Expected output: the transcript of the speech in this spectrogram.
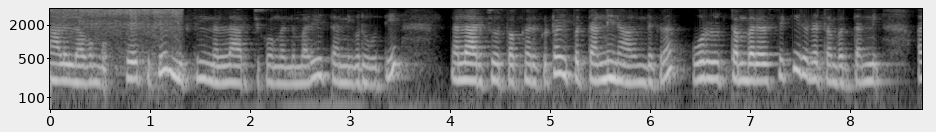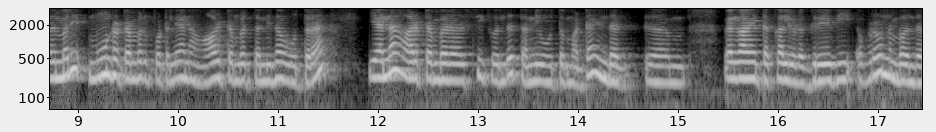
நாலு லவங்கம் சேர்த்துட்டு மிக்சியில் நல்லா அரைச்சிக்கோங்க. இந்த மாதிரி தண்ணி கூட ஊற்றி நல்லா அரைச்சி ஒரு பக்கம் இருக்கட்டும். இப்போ தண்ணி நான் அளந்துக்கிறேன். ஒரு டம்பர் அரிசிக்கு ரெண்டு டம்பர் தண்ணி. அது மாதிரி மூன்றரை டம்பர் போட்டலையா நான் ஆறு டம்பர் தண்ணி தான் ஊற்றுறேன் ஏன்னா அரை டம்பர் அரிசிக்கு வந்து தண்ணி ஊற்ற மாட்டேன். இந்த வெங்காயம் தக்காளியோட கிரேவி அப்புறம் நம்ம இந்த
